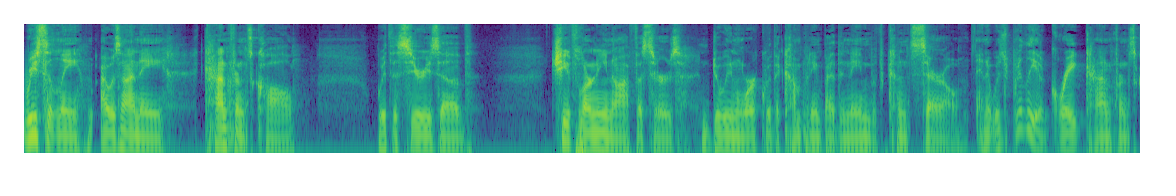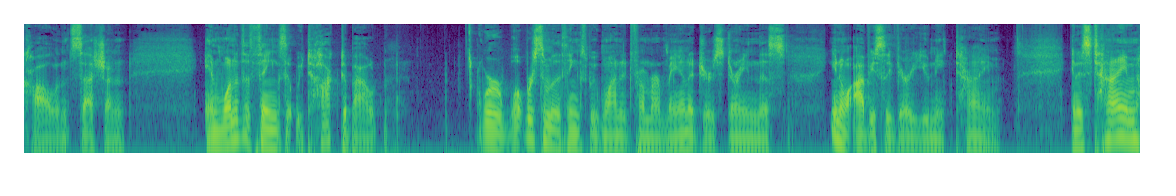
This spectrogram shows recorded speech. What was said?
Recently, I was on a conference call with a series of chief learning officers doing work with a company by the name of Concero. And it was really a great conference call and session. And one of the things that we talked about were what were some of the things we wanted from our managers during this you know, obviously very unique time. And as time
